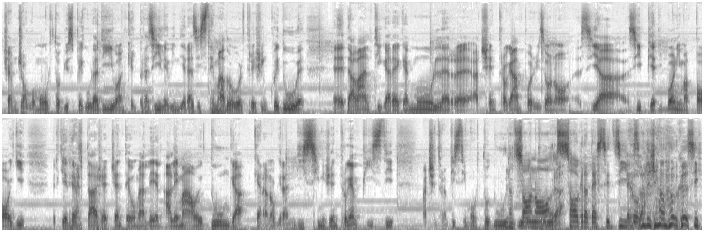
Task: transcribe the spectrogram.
cioè un gioco molto più speculativo, anche il Brasile quindi era sistemato col 3-5-2, eh, davanti Careca e Muller, a centrocampo ci sono sia sì, piedi buoni ma pochi, perché in realtà c'è gente come Ale, Alemao e Dunga che erano grandissimi centrocampisti, ma centrocampisti molto duri. Non sono rottura. Socrates e Zico, esatto. diciamo così.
